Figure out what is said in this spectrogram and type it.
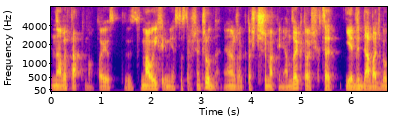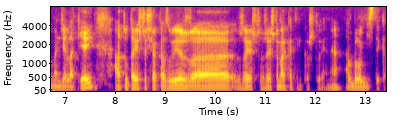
no ale tak, no to jest w małej firmie jest to strasznie trudne, nie? że ktoś trzyma pieniądze, ktoś chce je wydawać, bo będzie lepiej, a tutaj jeszcze się okazuje, że, że, jeszcze, że jeszcze marketing kosztuje, nie? albo logistyka.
